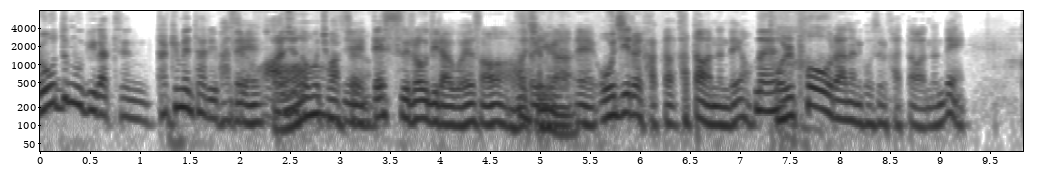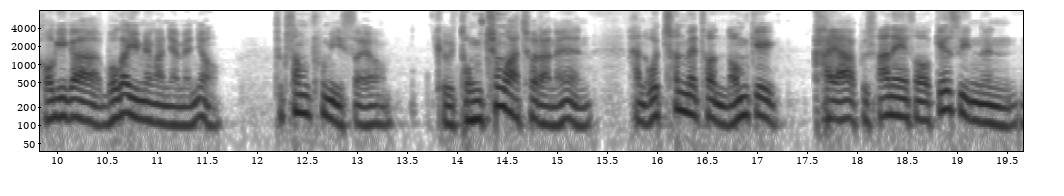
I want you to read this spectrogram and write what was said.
로드 무비 같은 다큐멘터리 봤어요. 네. 아주 어. 너무 좋았어요. 예, Death Road라고 해서 아, 저희가 예, 오지를 가- 갔다 왔는데요. 네. 돌포라는 곳을 갔다 왔는데 거기가 뭐가 유명하냐면요. 특산품이 있어요. 그 동충하초라는 한 5천 m 넘게 가야 그 산에서 깰 수 있는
